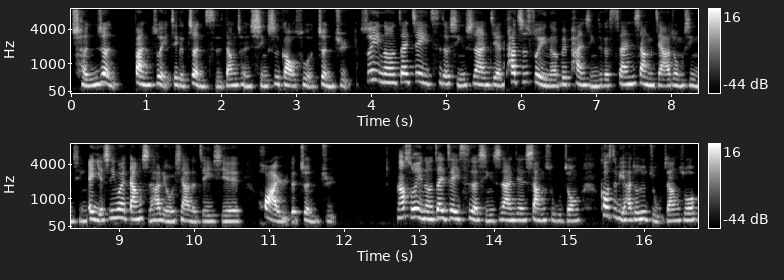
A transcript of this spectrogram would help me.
承认。犯罪这个证词当成刑事告诉的证据，所以呢，在这一次的刑事案件，他之所以呢被判刑这个三项加重性侵，诶，也是因为当时他留下的这一些话语的证据。那所以呢，在这一次的刑事案件上诉中，寇斯比他就是主张说，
